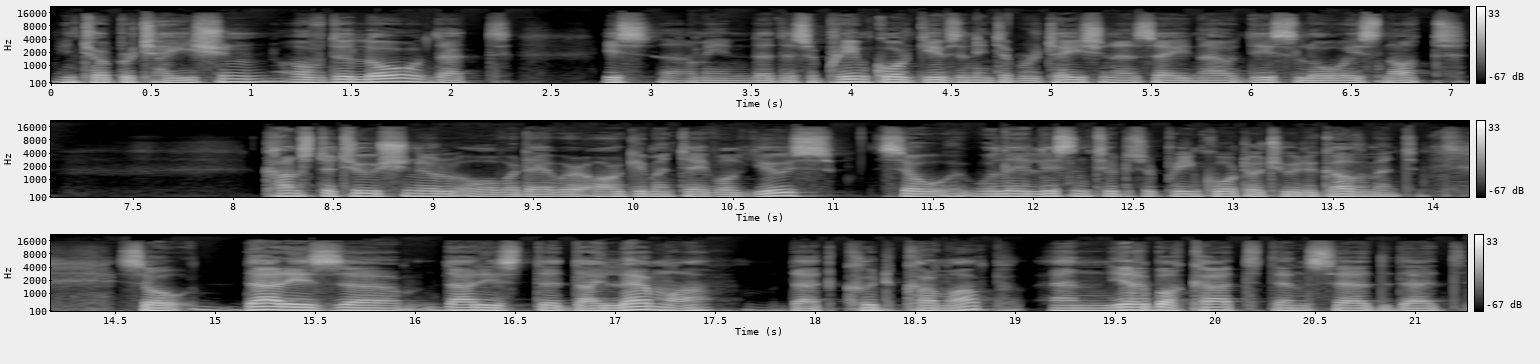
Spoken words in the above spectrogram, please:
interpretation of the law that is? I mean, that the Supreme Court gives an interpretation and say now this law is not constitutional or whatever argument they will use. So will they listen to the Supreme Court or to the government? So that is uh, that is the dilemma that could come up. And Nir Barkat then said that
